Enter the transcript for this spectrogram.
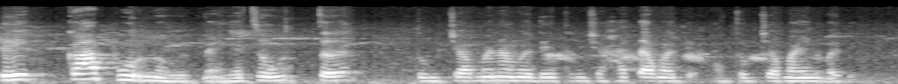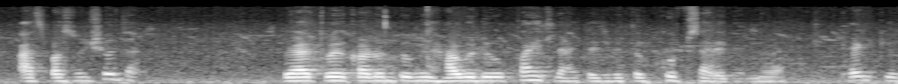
ते का पूर्ण होत नाही? ह्याचं उत्तर तुमच्या मनामध्ये तुमच्या हातामध्ये आणि तुमच्या माइंडमध्ये आजपासून शोधा. वेळात वेळ काढून तुम्ही हा व्हिडिओ पाहिला त्याच्याबद्दल खूप सारे धन्यवाद. थँक्यू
